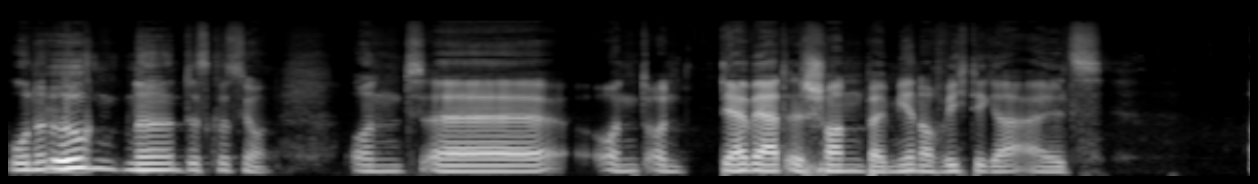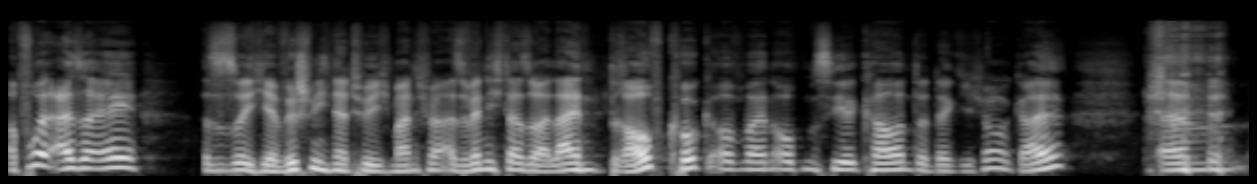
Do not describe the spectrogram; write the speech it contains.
Ohne Hm. irgendeine Diskussion. Und, äh, und, und der Wert ist schon bei mir noch wichtiger als, obwohl, also ey, also so, ich erwische mich natürlich manchmal, also wenn ich da so allein drauf gucke auf meinen OpenSea-Account, dann denke ich, oh, geil. Ähm,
